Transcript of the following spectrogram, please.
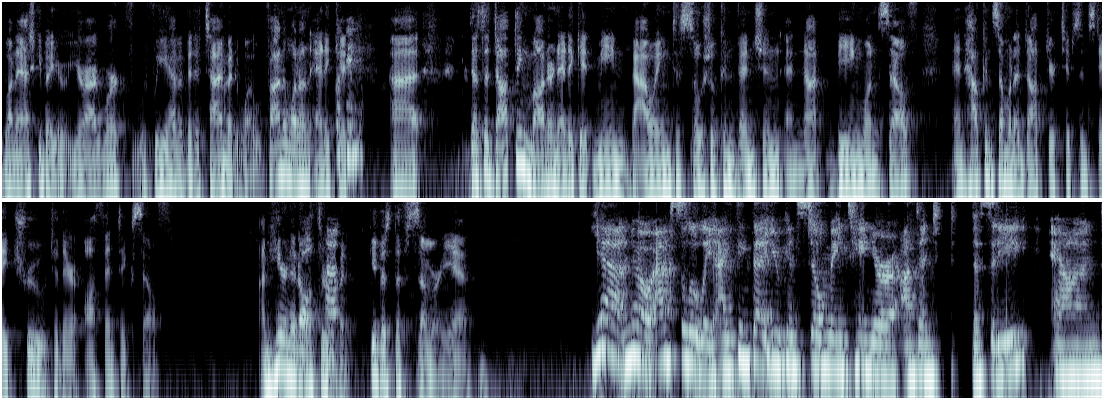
want to ask you about your, your artwork if we have a bit of time, but final one on etiquette. Okay. Uh, does adopting modern etiquette mean bowing to social convention and not being oneself? And how can someone adopt your tips and stay true to their authentic self? I'm hearing it all through, uh, but give us the summary. Yeah. Yeah, no, absolutely. I think that you can still maintain your authenticity and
